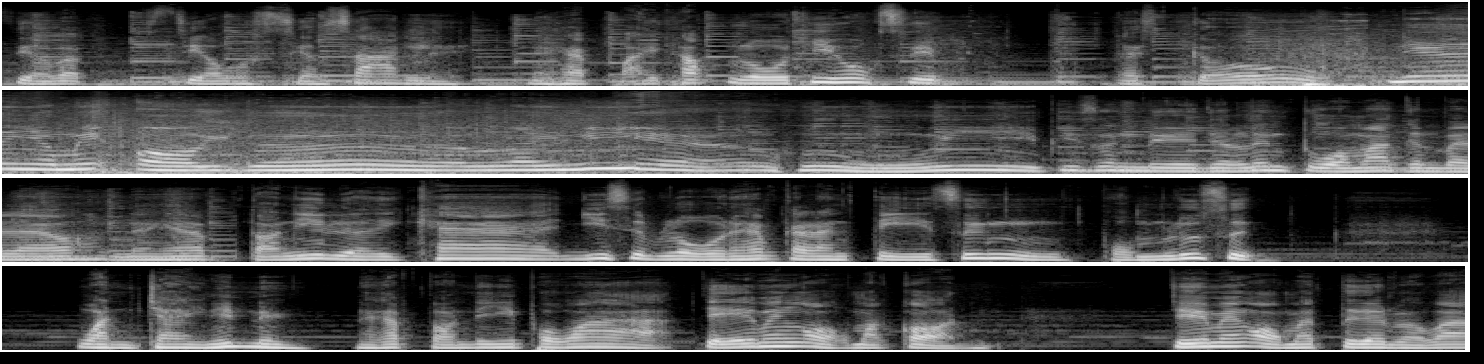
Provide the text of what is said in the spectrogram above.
เสียแบบเสียวเสียวซ่านเลยนะครับ ไปครับโลที่ 60 let's go เนี่ยยังไม่ออกอีกเอออะไรเนี่ยโอ้โหพี่ซันเดย์จะเล่นตัวมากเกินไปแล้วนะครับ ตอนนี้เหลืออีกแค่ 20 โลนะครับ การันตีซึ่งผมรู้สึกหวั่นใจนิดหนึ่งนะครับ ตอนนี้เพราะว่าเจ๊แม่งออกมาก่อน เจ๊แม่งออกมาเตือนแบบว่า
